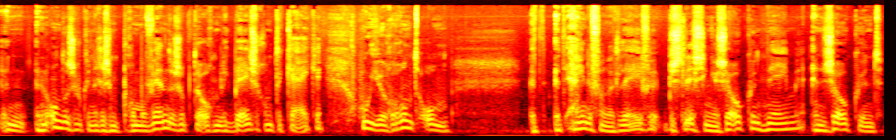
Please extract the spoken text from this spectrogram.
een, een onderzoek en er is een promovendus op het ogenblik bezig... om te kijken hoe je rondom het, het einde van het leven beslissingen zo kunt nemen... en zo kunt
